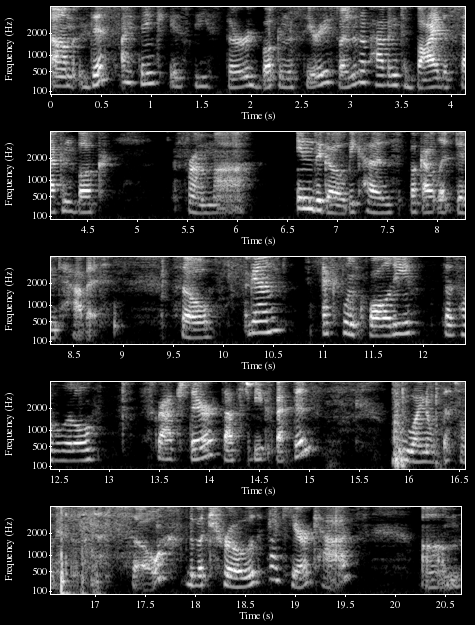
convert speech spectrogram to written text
Um, this I think is the third book in the series, so I ended up having to buy the second book from uh, Indigo because Book Outlet didn't have it. So again, excellent quality. Does have a little scratch there. That's to be expected. Ooh, I know what this one is. So, The Betrothed by Kiera Cass. Um,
